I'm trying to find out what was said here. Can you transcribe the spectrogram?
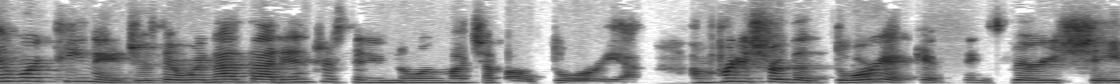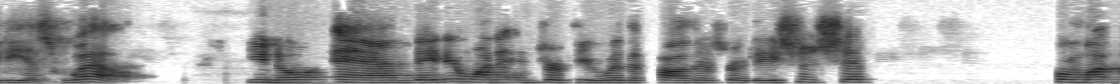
they were teenagers. They were not that interested in knowing much about Doria. I'm pretty sure that Doria kept things very shady as well, you know, and they didn't want to interfere with the father's relationship. From what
